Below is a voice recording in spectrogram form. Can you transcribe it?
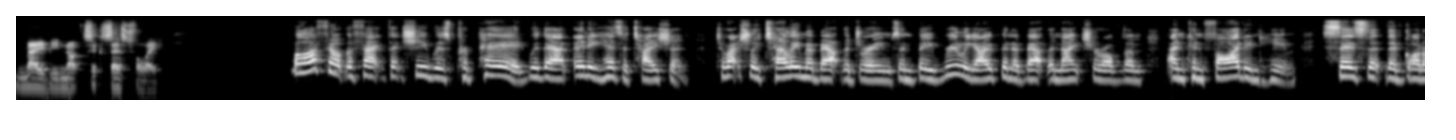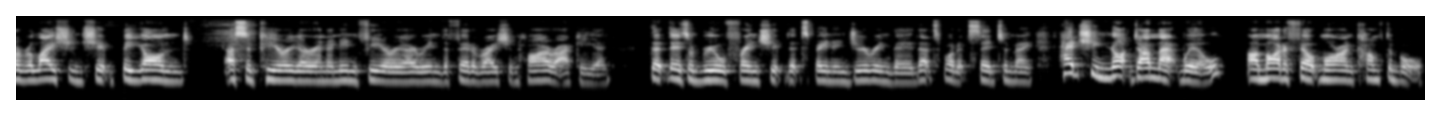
maybe not successfully. Well, I felt the fact that she was prepared without any hesitation to actually tell him about the dreams and be really open about the nature of them and confide in him says that they've got a relationship beyond a superior and an inferior in the Federation hierarchy and that there's a real friendship that's been enduring there. That's what it said to me. Had she not done that, Will, I might have felt more uncomfortable.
